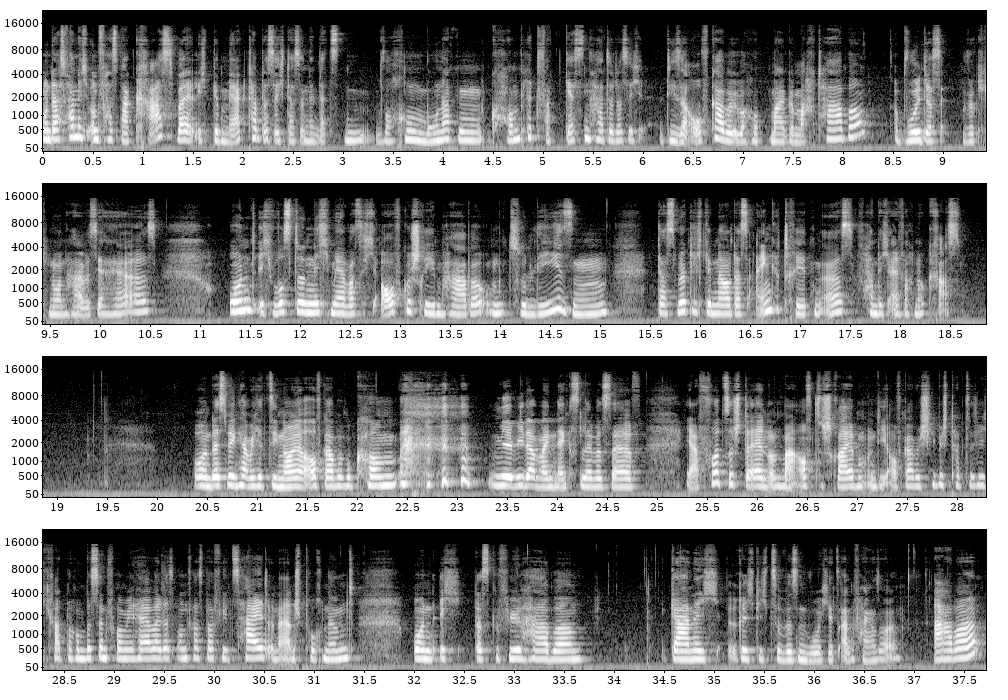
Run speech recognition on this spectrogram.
Und das fand ich unfassbar krass, weil ich gemerkt habe, dass ich das in den letzten Wochen, Monaten komplett vergessen hatte, dass ich diese Aufgabe überhaupt mal gemacht habe, obwohl das wirklich nur ein halbes Jahr her ist. Und ich wusste nicht mehr, was ich aufgeschrieben habe, um zu lesen, dass wirklich genau das eingetreten ist, fand ich einfach nur krass. Und deswegen habe ich jetzt die neue Aufgabe bekommen, mir wieder mein Next Level Self ja, vorzustellen und mal aufzuschreiben. Und die Aufgabe schiebe ich tatsächlich gerade noch ein bisschen vor mir her, weil das unfassbar viel Zeit in Anspruch nimmt und ich das Gefühl habe, gar nicht richtig zu wissen, wo ich jetzt anfangen soll. Aber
